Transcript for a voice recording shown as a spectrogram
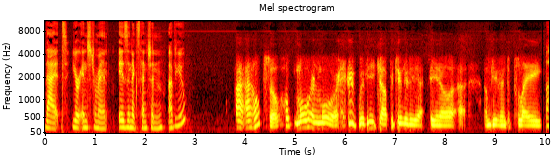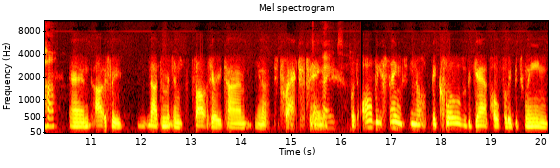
that your instrument is an extension of you? I, I hope so. Hope more and more with each opportunity. You know, uh, I'm given to play, Uh-huh. and obviously, not to mention solitary time. You know, practicing. Right. But all these things, you know, they close the gap. Hopefully, between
